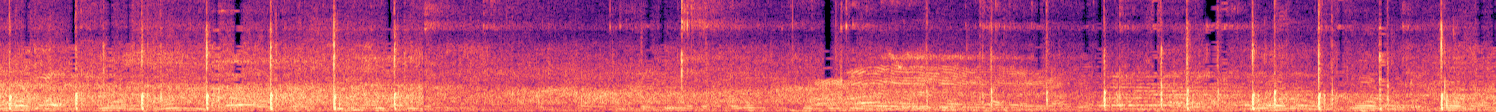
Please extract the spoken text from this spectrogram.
Здорово, здорово, умница. Ближе к- Здорово, здорово, здорово.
